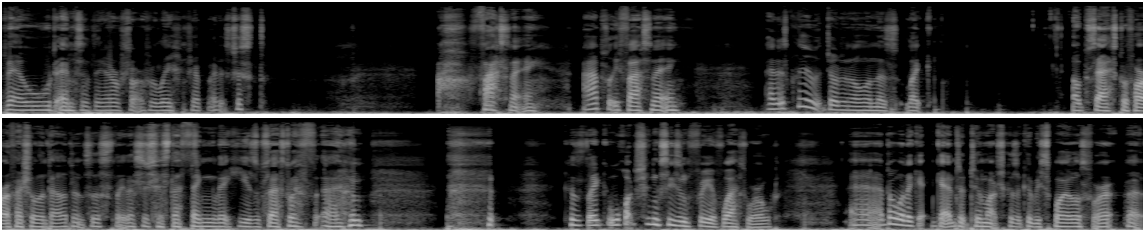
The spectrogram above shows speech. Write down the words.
build into their sort of relationship, and it's just uh, fascinating, absolutely fascinating. And it's clear that Jonah Nolan is like obsessed with artificial intelligences. Like this is just a thing that he is obsessed with. Um, because like watching season three of Westworld, uh, I don't want to get get into it too much because it could be spoilers for it, but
